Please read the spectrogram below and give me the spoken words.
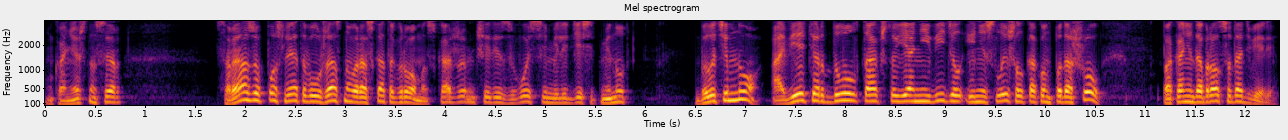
Ну, конечно, сэр. Сразу после этого ужасного раската грома, скажем, через восемь или десять минут, было темно, а ветер дул так, что я не видел и не слышал, как он подошел, пока не добрался до двери.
